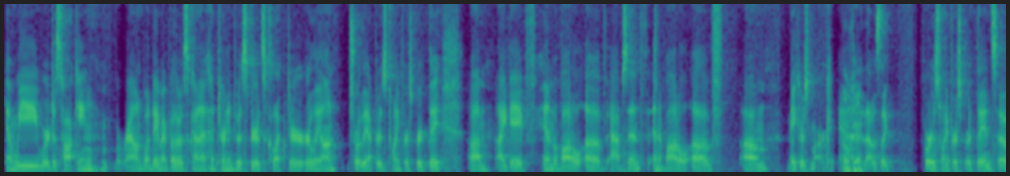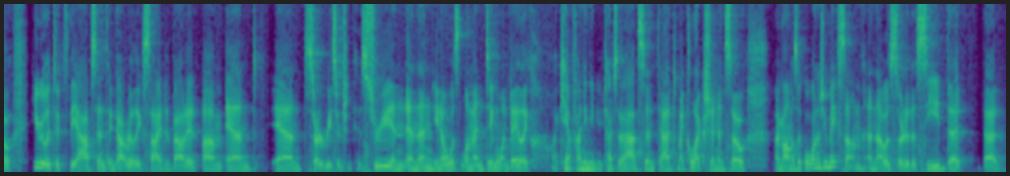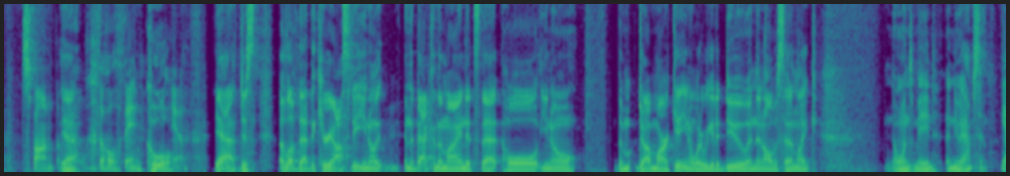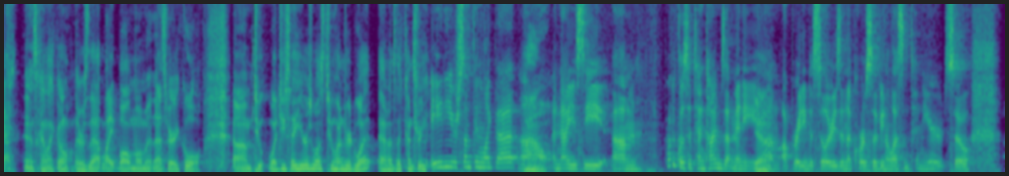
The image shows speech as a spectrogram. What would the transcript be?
and we were just talking around one day my brother was kind of had turned into a spirits collector early on shortly after his 21st birthday um, i gave him a bottle of absinthe and a bottle of um, maker's mark and Okay. that was like for his 21st birthday and so he really took to the absinthe and got really excited about it um, and and started researching the history and, and then you know was lamenting one day like oh, i can't find any new types of absinthe to add to my collection and so my mom was like well why don't you make some and that was sort of the seed that that spawned the, Yeah. whole, the whole thing Cool. yeah Yeah, just I love that the curiosity. You know, in the back of the mind, it's that whole you know the job market. You know, what are we going to do? And then all of a sudden, like no one's made a new absinthe. Yeah. and it's kind of like, oh, there's that light bulb moment. That's very cool. Um, two, what'd you say yours was? Two hundred what out of the country? 80 or something like that. Um, Wow. and now you see um, probably close to 10 times that many Yeah. um, operating distilleries in the course of you know less than 10 years. So,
